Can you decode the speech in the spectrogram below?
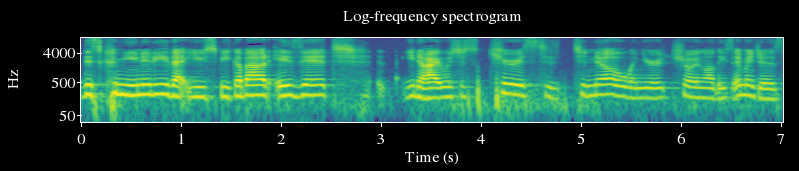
this community that you speak about, is it, you know, I was just curious to, to know when you're showing all these images,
